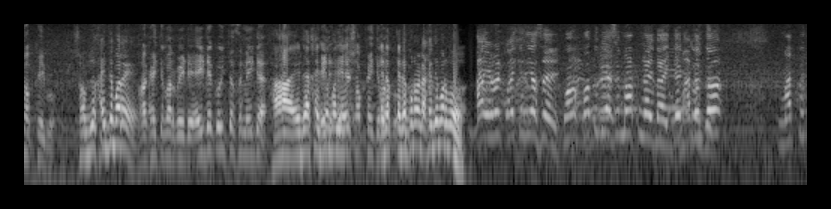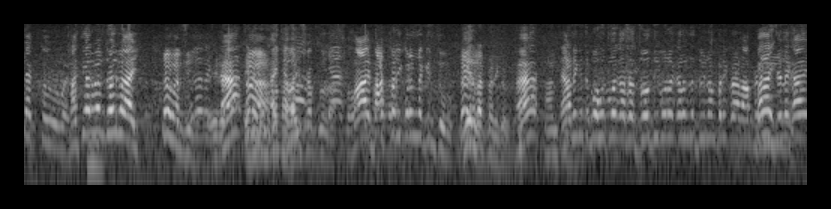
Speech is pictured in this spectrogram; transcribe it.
সব খাইবো? সব খাইতে পারে? হ্যাঁ খাইতে পারবে এইটা এইটা কইতাছেন এইটা হ্যাঁ এটা খাইতে এটা- পারলে। এটা সব খাইতে এটা পারব। এটা পুরোটা খাইতে পারব? কত দিয়ে আছে মাপ নাই ভাই দেখ মাপেন তো। মাপে দেখতে হবে ভাই। খাইতে পারবেন জহির ভাই। পারছি হ্যাঁ? এটা হ্যাঁ, কথা খাইতে ভাই সবগুলো। ভাই বাটপারি করেন না কিন্তু। বিয়ের বাটপারি করবে হ্যাঁ? এখানে কিন্তু বহুত লোক আছে যদি করেন যে দুই নাম্বারই করেন আপনি ভাই। জেনে খায়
